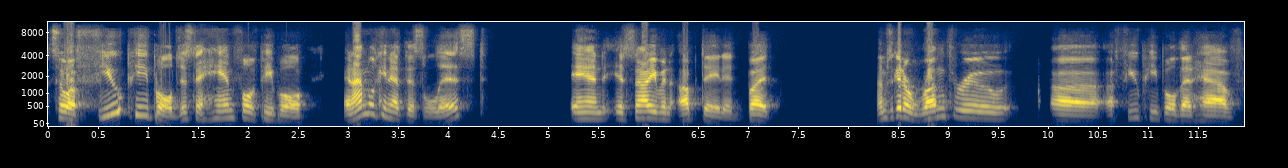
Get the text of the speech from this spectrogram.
so a few people, just a handful of people, and I'm looking at this list and it's not even updated. But I'm just gonna run through uh, a few people that have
